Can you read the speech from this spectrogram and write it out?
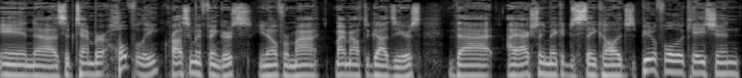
in uh, September. Hopefully, crossing my fingers, you know, from my my mouth to God's ears, that I actually make it to State College. Beautiful location.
